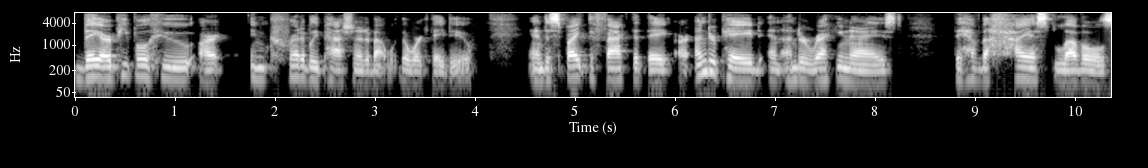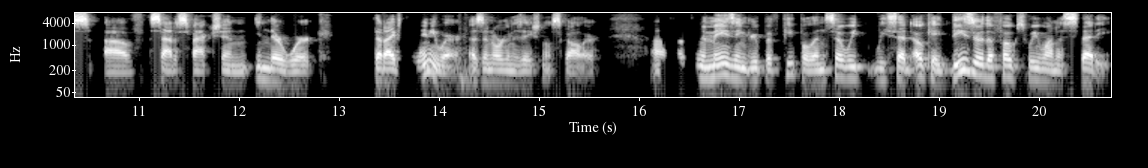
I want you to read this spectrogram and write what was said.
they are people who are incredibly passionate about the work they do. And despite the fact that they are underpaid and under recognized, they have the highest levels of satisfaction in their work that I've seen anywhere as an organizational scholar. Uh, it's an amazing group of people. And so we, we said, okay, these are the folks we want to study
